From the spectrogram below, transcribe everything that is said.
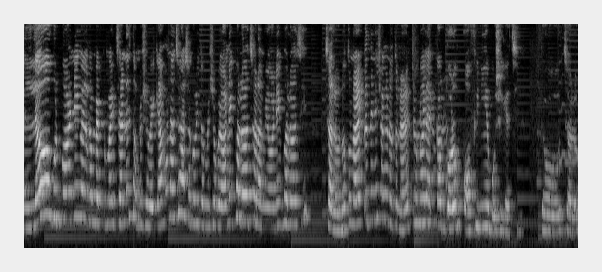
Hello good morning welcome back to my channel তোমরা সবাই কেমন আছো? আশা করি তোমরা সবাই অনেক ভালো আছো আর আমি অনেক ভালো আছি। চলো, নতুন আরেকটা দিনের সঙ্গে নতুন আরেকটা হয় এক কাপ গরম কফি নিয়ে বসে গেছি। তো চলো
